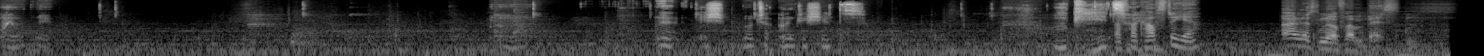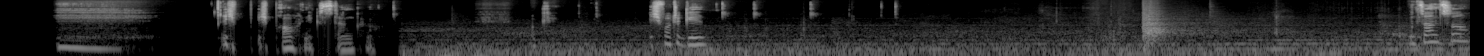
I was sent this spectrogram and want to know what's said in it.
Ja, nee. Äh, Wollte eigentlich jetzt... Okay, Was Zeit. verkaufst du hier? Alles nur vom Besten. Ich, ich brauche nichts, danke. Okay. Ich wollte gehen. Und sonst so?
